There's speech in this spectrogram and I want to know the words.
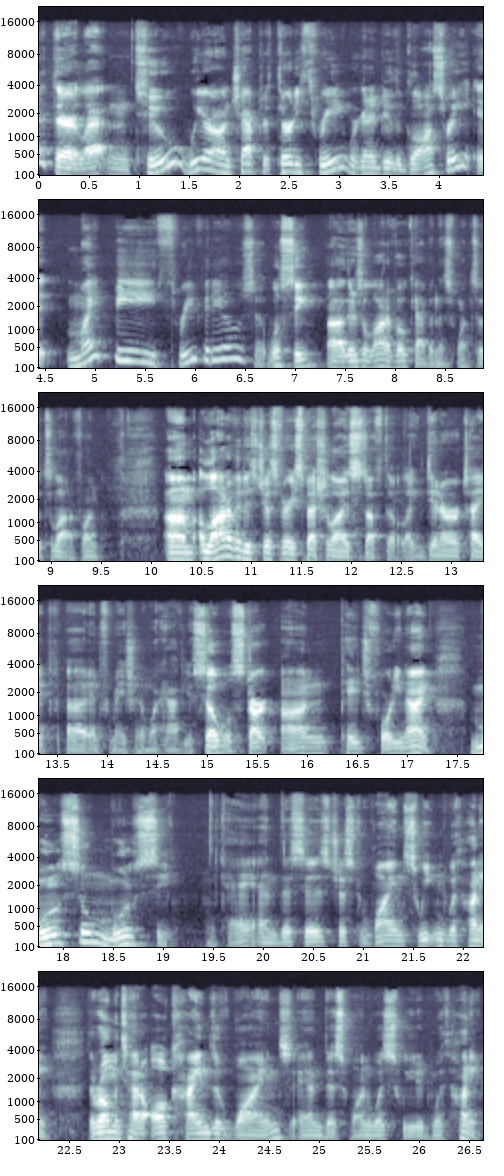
right there, Latin 2. We are on chapter 33. We're going to do the glossary. It might be three videos. We'll see. Uh, there's a lot of vocab in this one, so it's a lot of fun. Um, a lot of it is just very specialized stuff, though, like dinner type uh, information and what have you. So we'll start on page 49. Mulsum mulsi. Okay, and this is just wine sweetened with honey. The Romans had all kinds of wines, and this one was sweetened with honey.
